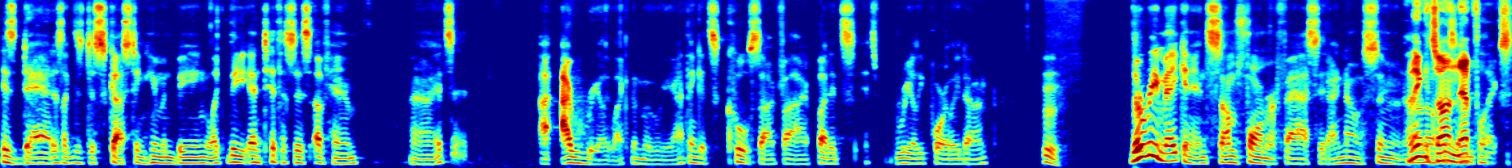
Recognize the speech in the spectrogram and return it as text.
his dad is like this disgusting human being, like the antithesis of him. Uh, it's I, I really like the movie. I think it's cool sci-fi, but it's it's really poorly done. Hmm. They're remaking it in some form or facet. I know soon. I think don't it's know on in- Netflix.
